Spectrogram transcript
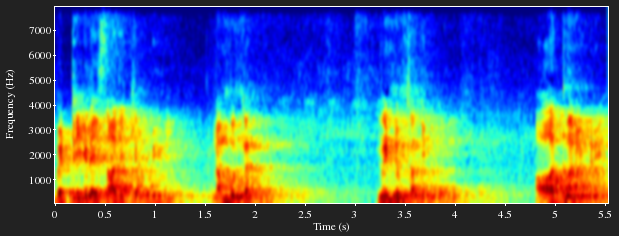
வெற்றிகளை சாதிக்க முடியும். நம்புங்கள். மீண்டும் சந்திப்போம். ஆத்ம நன்றி.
